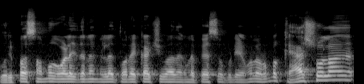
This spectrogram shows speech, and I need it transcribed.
குறிப்பாக சமூக வலைதளங்களில் தொலைக்காட்சி வாதங்களை பேசக்கூடியவங்கள ரொம்ப கேஷுவலாக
